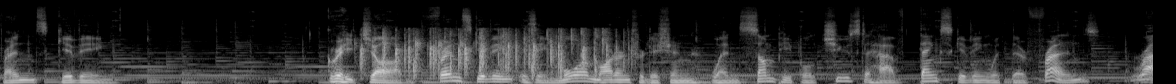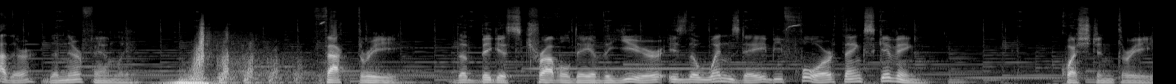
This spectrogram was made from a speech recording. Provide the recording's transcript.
Friendsgiving? Great job! Friendsgiving is a more modern tradition when some people choose to have Thanksgiving with their friends rather than their family. Fact 3 The biggest travel day of the year is the Wednesday before Thanksgiving. Question 3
